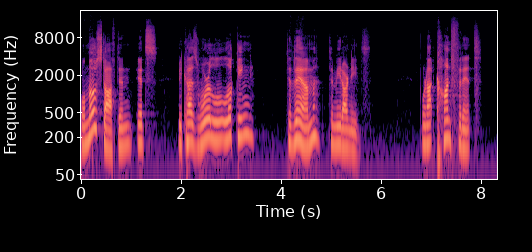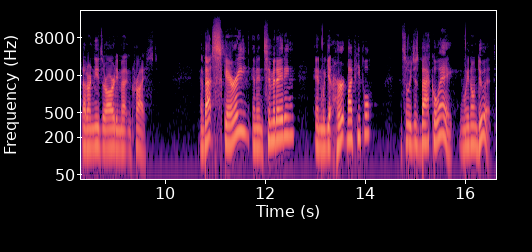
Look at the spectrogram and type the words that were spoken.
Well, most often it's because we're looking to them to meet our needs. We're not confident that our needs are already met in Christ. And that's scary and intimidating, and we get hurt by people, and so we just back away and we don't do it.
